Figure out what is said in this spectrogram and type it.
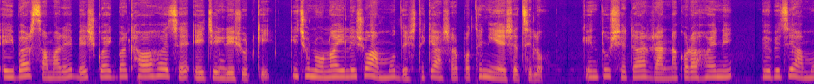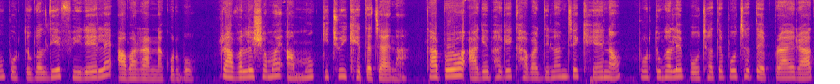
এইবার সামারে বেশ কয়েকবার খাওয়া হয়েছে এই চিংড়ি শুটকি। কিছু নোনা ইলিশও আম্মু দেশ থেকে আসার পথে নিয়ে এসেছিল। কিন্তু সেটা আর রান্না করা হয়নি। ভেবেছি আম্মু পর্তুগাল দিয়ে ফিরে এলে আবার রান্না করব। ট্রাভেলের সময় আম্মু কিছুই খেতে চায় না। তারপরও আগে ভাগে খাবার দিলাম যে খেয়ে নাও। পর্তুগালে পৌঁছাতে পৌঁছাতে প্রায় রাত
